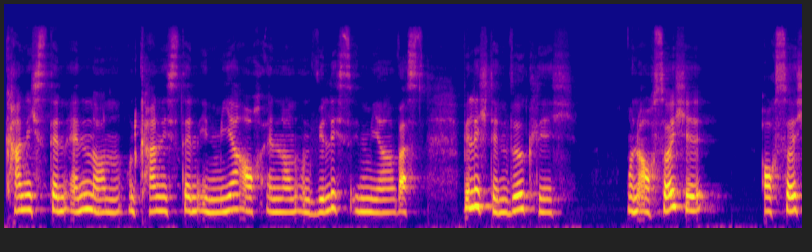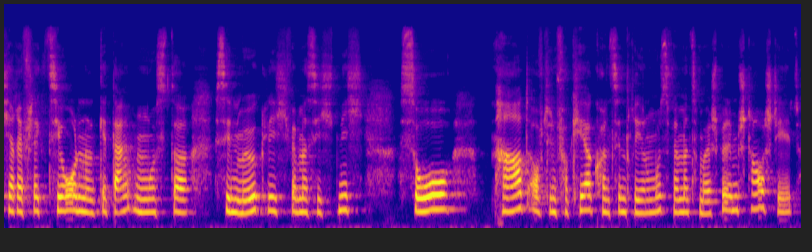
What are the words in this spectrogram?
kann ich es denn ändern und kann ich es denn in mir auch ändern und will ich es in mir? Was will ich denn wirklich? Und auch solche, auch solche Reflexionen und Gedankenmuster sind möglich, wenn man sich nicht so hart auf den Verkehr konzentrieren muss, wenn man zum Beispiel im Stau steht.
